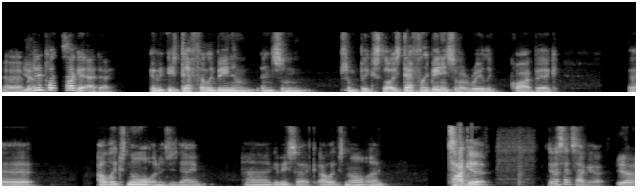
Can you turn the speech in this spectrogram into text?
Um, Yeah. Did he play Taggart Eddie? He's definitely been in, in some some big stuff. He's definitely been in something really quite big. Uh, Alex Norton is his name. Uh, give me a sec. Alex Norton. Taggart. Did I say Taggart? Yeah.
